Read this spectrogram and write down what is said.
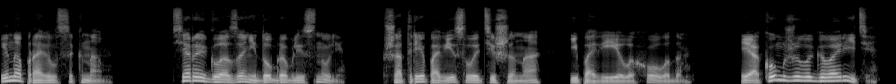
и направился к нам. Серые глаза недобро блеснули. В шатре повисла тишина и повеяло холодом. «И о ком же вы говорите?»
